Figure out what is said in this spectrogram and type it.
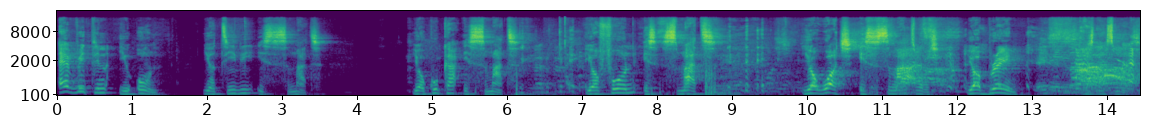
Everything you own, your TV is smart, your cooker is smart, your phone is smart, your watch is smartwatch, your brain is not smart.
